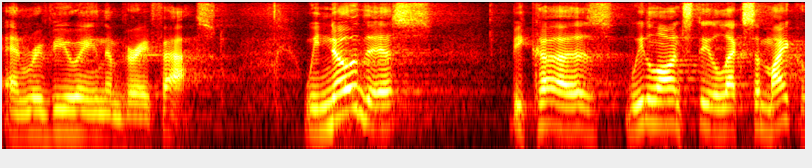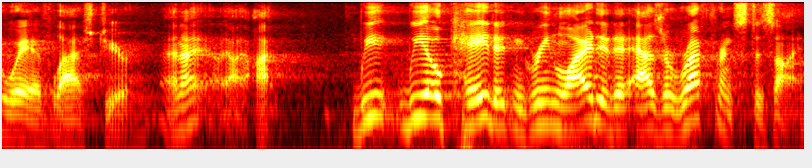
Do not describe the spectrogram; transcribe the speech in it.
and reviewing them very fast. We know this because we launched the Alexa microwave last year. And I, I, we, we okayed it and green lighted it as a reference design.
